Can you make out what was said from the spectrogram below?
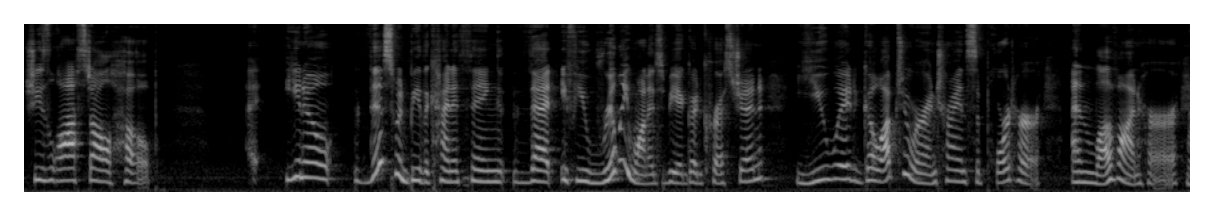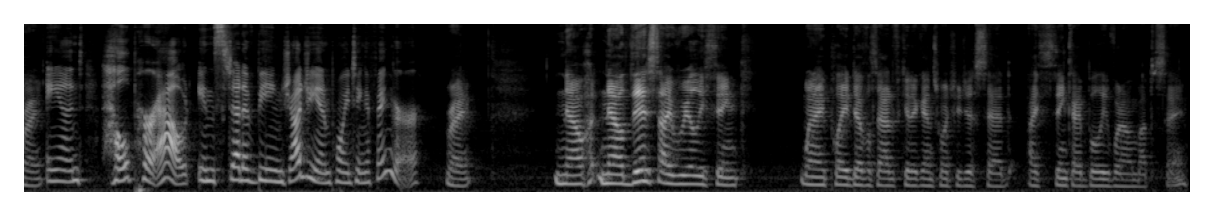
She's lost all hope. You know, this would be the kind of thing that if you really wanted to be a good Christian, you would go up to her and try and support her and love on her Right. and help her out instead of being judgy and pointing a finger. Right. Now, now this I really think when I play devil's advocate against what you just said, I think I believe what I'm about to say.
